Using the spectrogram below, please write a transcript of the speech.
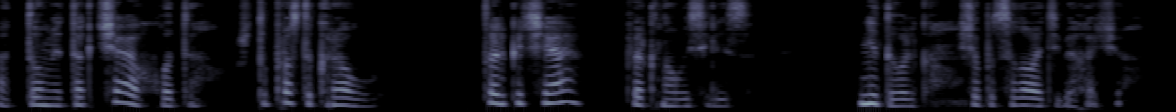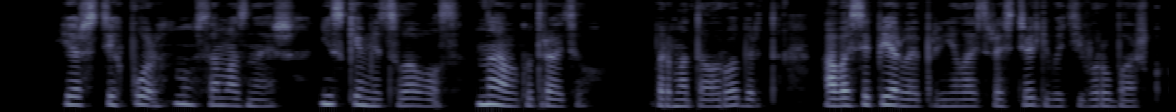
а?» А то мне так чаю охота, что просто караул. Только чаю? Фыркнула Василиса. Не только, еще поцеловать тебя хочу. Я ж с тех пор, ну, сама знаешь, ни с кем не целовался, навык утратил. Бормотал Роберт, а Вася первая принялась расстегивать его рубашку.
